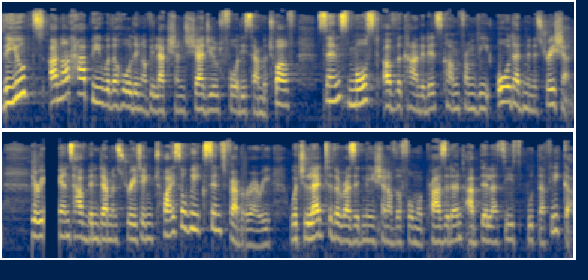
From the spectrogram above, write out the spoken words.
The youths are not happy with the holding of elections scheduled for December 12th, since most of the candidates come from the old administration. Algerians have been demonstrating twice a week since February, which led to the resignation of the former president Abdelaziz Bouteflika.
